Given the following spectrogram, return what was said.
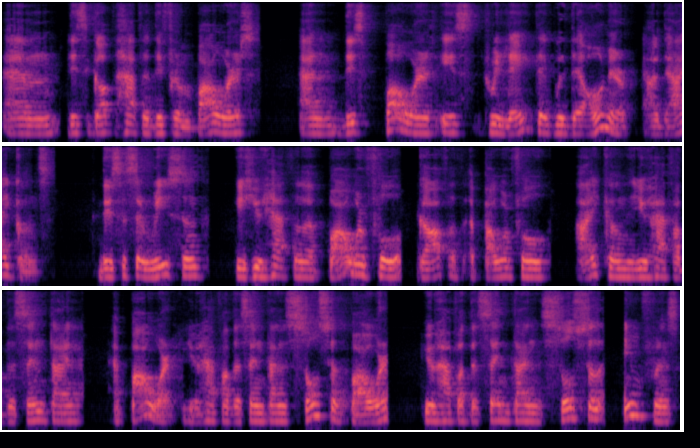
And this god have a different powers and this power is related with the owner of the icons. This is a reason if you have a powerful God, a powerful icon, you have at the same time a power. You have at the same time social power. You have at the same time social influence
